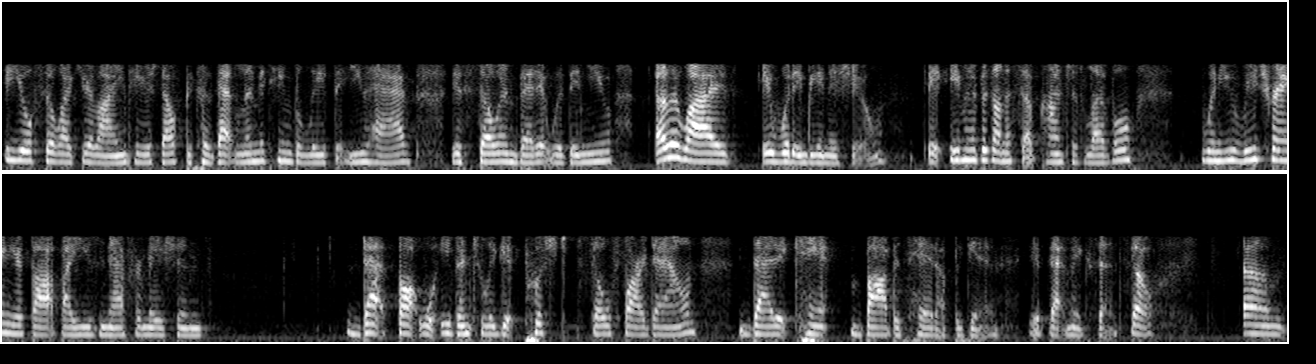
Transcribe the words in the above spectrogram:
you'll feel like you're lying to yourself because that limiting belief that you have is so embedded within you. Otherwise, it wouldn't be an issue. It, even if it's on a subconscious level, when you retrain your thought by using affirmations, that thought will eventually get pushed so far down that it can't bob its head up again, if that makes sense. So um,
